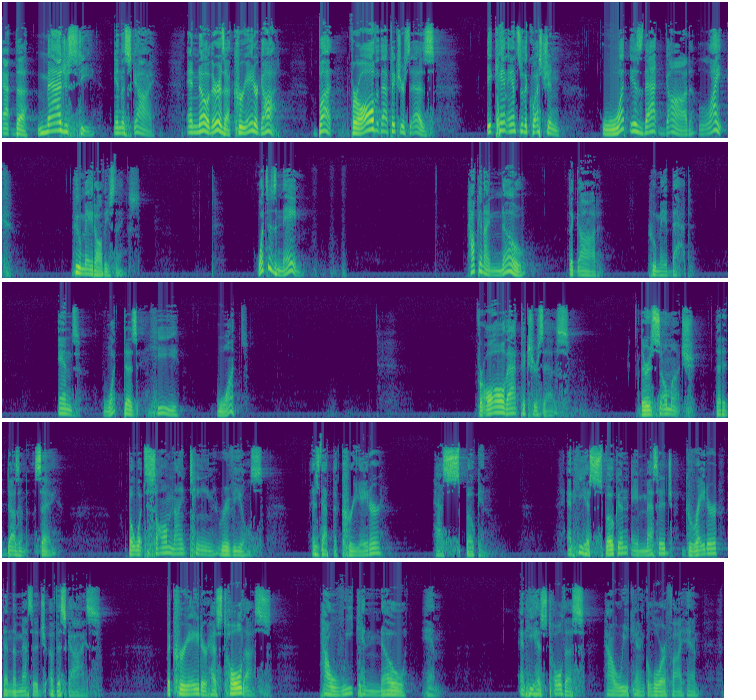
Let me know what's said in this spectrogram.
at the majesty in the sky and know there is a creator God. But for all that that picture says, it can't answer the question what is that God like who made all these things? What's his name? How can I know the God who made that? And what does he want? For all that picture says, there is so much that it doesn't say. But what Psalm 19 reveals is that the Creator has spoken. And He has spoken a message greater than the message of the skies. The Creator has told us how we can know Him and he has told us how we can glorify him.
